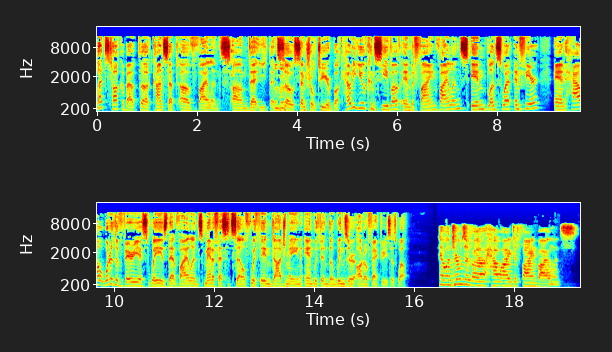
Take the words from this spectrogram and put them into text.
Let's talk about the concept of violence um, that that's mm-hmm. so central to your book. How do you conceive of and define violence in Blood, Sweat, and Fear? And how? What are the various ways that violence manifests itself within Dodge Main and within the Windsor auto factories as well? Yeah, well, in terms of uh, how I define violence,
